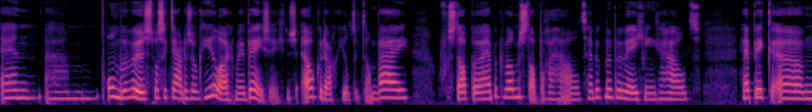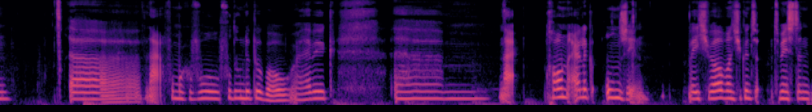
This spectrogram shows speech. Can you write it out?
En um, onbewust was ik daar dus ook heel erg mee bezig. Dus elke dag hield ik dan bij. Hoeveel stappen? Heb ik wel mijn stappen gehaald? Heb ik mijn beweging gehaald? Heb ik um, uh, nou, voor mijn gevoel voldoende bewogen? Heb ik, ehm, nou, gewoon eigenlijk onzin. Weet je wel, want je kunt, tenminste,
